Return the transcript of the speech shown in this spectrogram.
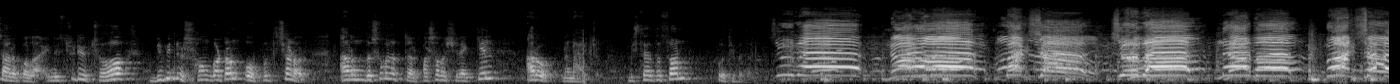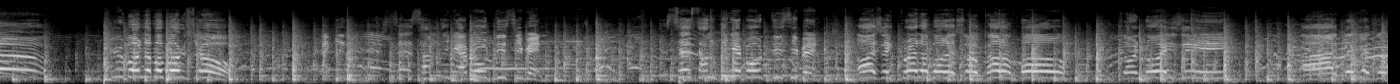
Charukala institute সহ বিভিন্ন সংগঠন ও প্রতিষ্ঠানের আনন্দ শোভাযাত্রার পাশাপাশি রাখিল আরও নানা আয়োজন। বিস্তারিত সন প্রতিবেদন শুভ নববর্ষ শুভ নববর্ষ শুভ নববর্ষ I can say something about this event. Say something about this event. Oh, it's incredible. It's so colorful, so noisy. Uh, I think it's a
